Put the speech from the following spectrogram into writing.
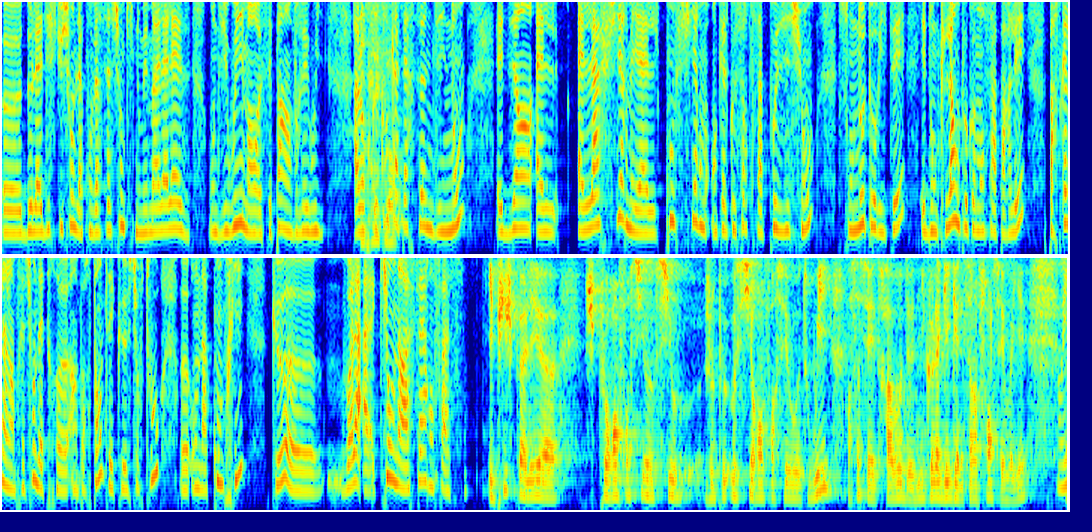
euh, de la discussion, de la conversation qui nous met mal à l'aise. On dit oui, mais c'est pas un vrai oui. Alors que quand la personne dit non, eh bien, elle elle affirme et elle confirme en quelque sorte sa position, son autorité, et donc là on peut commencer à parler parce qu'elle a l'impression d'être euh, importante et que surtout euh, on a compris que euh, voilà à qui on a affaire en face. Et puis je peux aller, je peux renforcer aussi, je peux aussi renforcer au oui. Alors ça, c'est les travaux de Nicolas Guéguen, c'est un Français, vous voyez, Oui,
